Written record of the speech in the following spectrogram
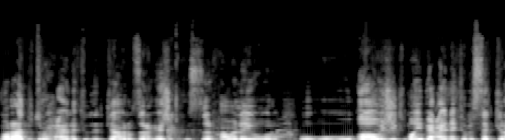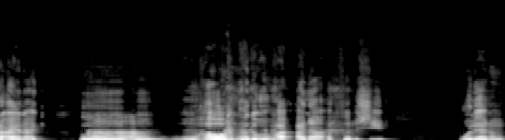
مرات بتروح عينك من الكاميرا بتصير إيش بيصير حوالي و... و... و... آه ويجيك مي بعينك فبسكر عينك و... آه، آه. و... وهواء من هذا. أنا أكثر شيء ولأنه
